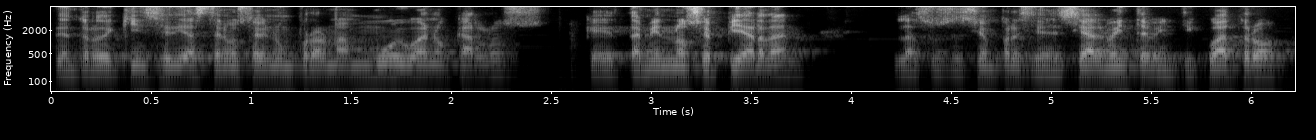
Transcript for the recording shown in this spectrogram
dentro de 15 días tenemos también un programa muy bueno, Carlos, que también no se pierdan la sucesión presidencial 2024.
